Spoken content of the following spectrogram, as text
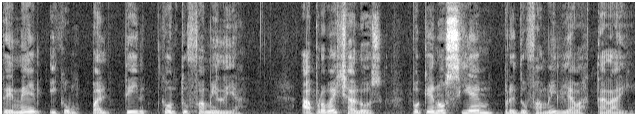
tener y compartir con tu familia, aprovechalos porque no siempre tu familia va a estar ahí.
